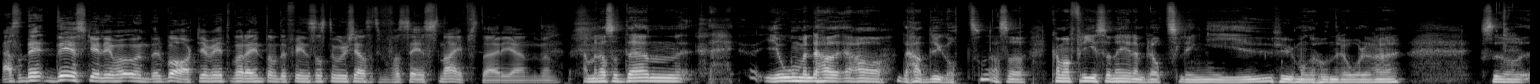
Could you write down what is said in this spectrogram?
Alltså det, det skulle ju vara underbart. Jag vet bara inte om det finns så stor chans att vi får se Snipes där igen. Men... ja men alltså den... Jo men det, hade- ja, det hade ju gått. Alltså kan man frysa ner en brottsling i hur många hundra år den är. Så,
